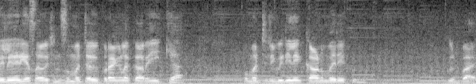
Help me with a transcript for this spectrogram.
വിലയേറിയ സജഷൻസും മറ്റു അഭിപ്രായങ്ങളൊക്കെ അറിയിക്കുക. അപ്പോൾ മറ്റൊരു വീഡിയോയിലേക്ക് കാണുമ്പോഴേക്കും ഗുഡ് ബൈ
